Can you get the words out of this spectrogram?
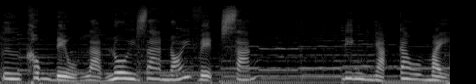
tư không đều là lôi ra nói vệt sáng. Đinh nhạc cao mày.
